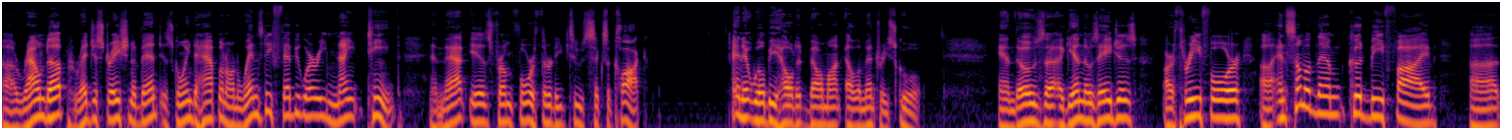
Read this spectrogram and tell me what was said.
uh, Roundup registration event is going to happen on Wednesday, February 19th, and that is from 4:30 to 6 o'clock, and it will be held at Bellmont Elementary School. And those uh, again, those ages are three, four, uh, and some of them could be five uh,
